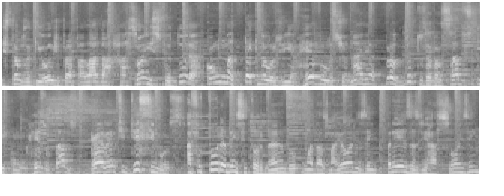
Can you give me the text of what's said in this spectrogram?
estamos aqui hoje para falar da Rações Futura com uma tecnologia revolucionária, produtos avançados e com resultados garantidíssimos. A Futura vem se tornando uma das maiores empresas de rações em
